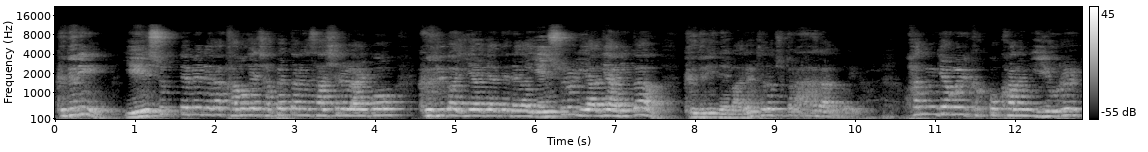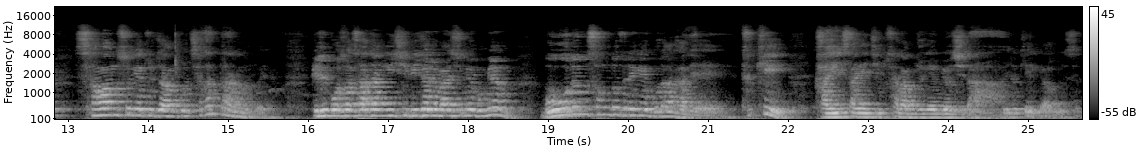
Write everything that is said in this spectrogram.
그들이 예수 때문에 내가 감옥에 잡혔다는 사실을 알고 그들과 이야기할 때 내가 예수를 이야기하니까 그들이 내 말을 들어주더라라는 거예요. 환경을 극복하는 이유를 상황 속에 두지 않고 찾았다는 거예요. 빌보서 4장 22절의 말씀에 보면 모든 성도들에게 문안하되 특히 가이사의 집 사람 중에 몇이다 이렇게 얘기하고 있어요.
